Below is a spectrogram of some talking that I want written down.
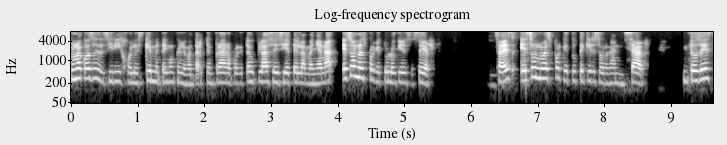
Una cosa es decir, híjole, es que me tengo que levantar temprano porque tengo clase 7 de la mañana. Eso no es porque tú lo quieres hacer, ¿sabes? Eso no es porque tú te quieres organizar. Entonces,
